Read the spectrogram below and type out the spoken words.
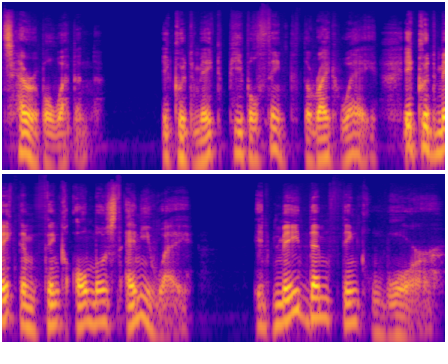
terrible weapon. It could make people think the right way. It could make them think almost any way. It made them think war.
